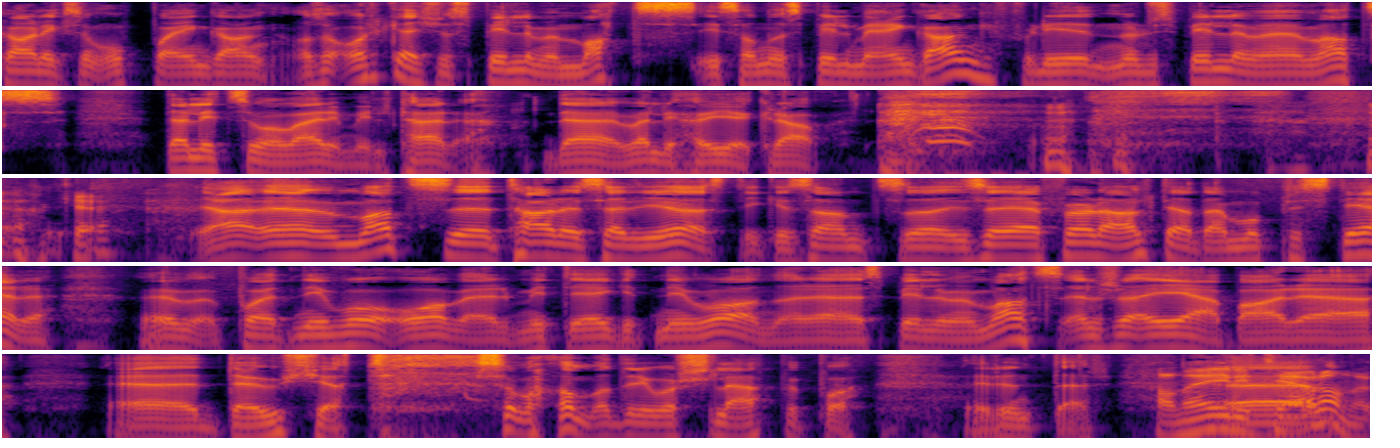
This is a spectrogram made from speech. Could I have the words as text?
ga liksom opp på en gang. Og så orker jeg ikke å spille med Mats i sånne spill med en gang, fordi når du spiller med Mats, det er litt som å være i militæret. Det er veldig høye krav. Ok. Ja, eh, Mats eh, tar det seriøst, ikke sant, så, så jeg føler alltid at jeg må prestere eh, på et nivå over mitt eget nivå når jeg spiller med Mats, ellers så er jeg bare eh, daukjøtt som han må drive og slepe på rundt der. Han er irriterende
